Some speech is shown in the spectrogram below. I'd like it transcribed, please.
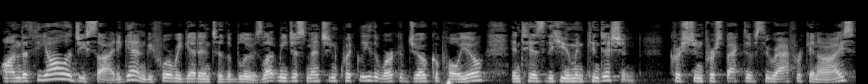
On the theology side, again, before we get into the blues, let me just mention quickly the work of Joe Kapolyo and his The Human Condition, Christian Perspectives Through African Eyes,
